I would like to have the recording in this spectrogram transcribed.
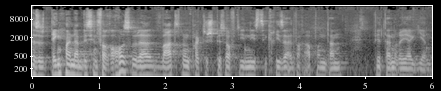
also denkt man da ein bisschen voraus oder wartet man praktisch bis auf die nächste Krise einfach ab und dann wird dann reagieren?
